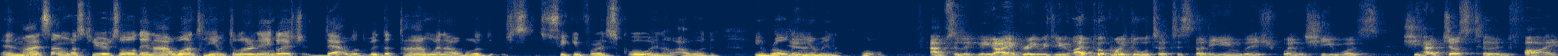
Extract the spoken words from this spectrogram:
and my son was three years old and I want him to learn English, that would be the time when I would seeking for a school and I would enroll Yeah. him in a school. Absolutely, I agree with you. I put my daughter to study English when she was she had just turned five,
